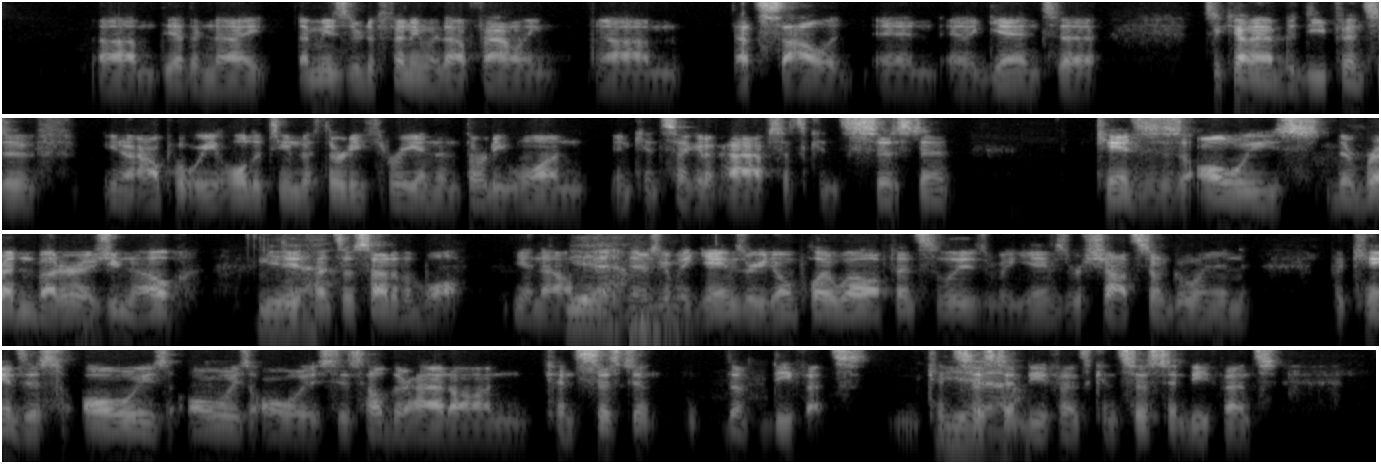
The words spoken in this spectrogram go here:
um, the other night. That means they're defending without fouling. Um, that's solid. And and again, to to kind of have the defensive you know output where you hold a team to 33 and then 31 in consecutive halves, that's consistent. Kansas is always their bread and butter, as you know, yeah. defensive side of the ball. You know, yeah. there's going to be games where you don't play well offensively. There's going to be games where shots don't go in. But Kansas always, always, always has held their hat on consistent defense, consistent yeah. defense, consistent defense.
